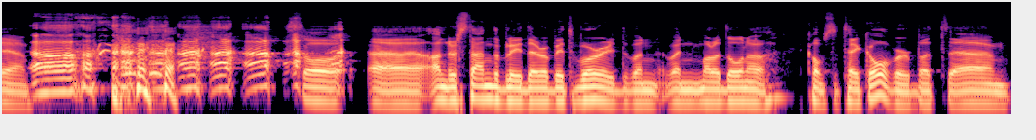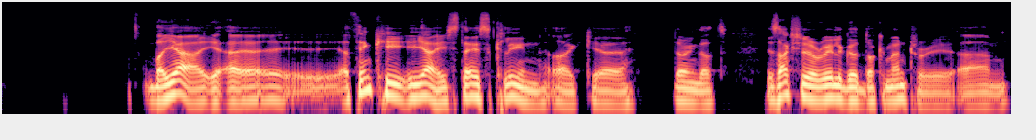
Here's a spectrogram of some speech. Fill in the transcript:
Yeah. ah so uh, understandably, they're a bit worried when when Maradona comes to take over. But um, but yeah, I- I, I think he yeah he stays clean like uh, during that. It's actually a really good documentary. Um,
